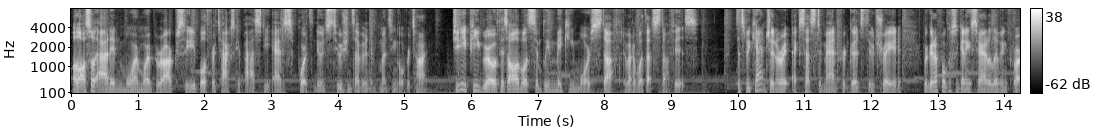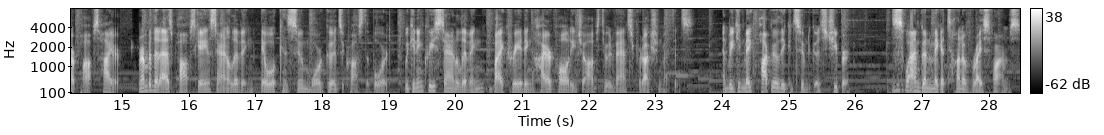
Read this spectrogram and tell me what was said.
I'll also add in more and more bureaucracy, both for tax capacity and to support the new institutions I've been implementing over time. GDP growth is all about simply making more stuff, no matter what that stuff is. Since we can't generate excess demand for goods through trade, we're going to focus on getting standard of living for our pops higher. Remember that as pops gain standard of living, they will consume more goods across the board. We can increase standard of living by creating higher quality jobs through advanced production methods. And we can make popularly consumed goods cheaper. This is why I'm going to make a ton of rice farms.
